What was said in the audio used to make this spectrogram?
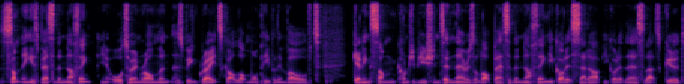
something is better than nothing. You know, auto enrollment has been great. It's got a lot more people involved getting some contributions in there is a lot better than nothing. You got it set up, you got it there, so that's good.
